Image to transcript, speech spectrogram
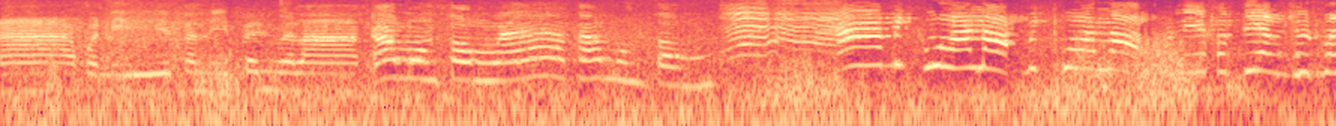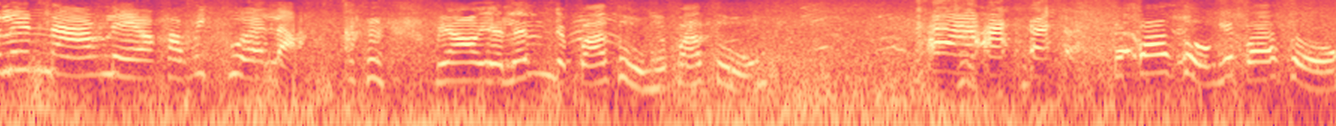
มาก วันนี้ตอนนี้เป็นเวลา9โมงตรงแล้ว9โมงตรงอ่าไม่กลัวหรอกไม่กลัวหรอกวันนี้เขาเตรียมชุดมาเล่นน้ำแล้วค่ะไม่กลัวหรอกไม่เอาอย่าเล่นอย่าปลาสูงอย่าปลาสูงอย่าปลาสูงอย่าปลาสูง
